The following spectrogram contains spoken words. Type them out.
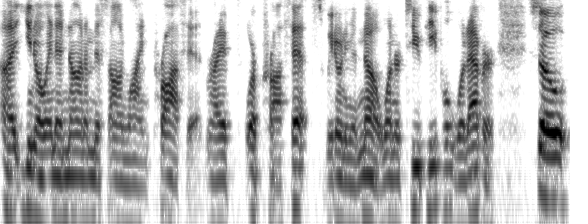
uh, you know, an anonymous online prophet, right? Or prophets. We don't even know, one or two people, whatever. So,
